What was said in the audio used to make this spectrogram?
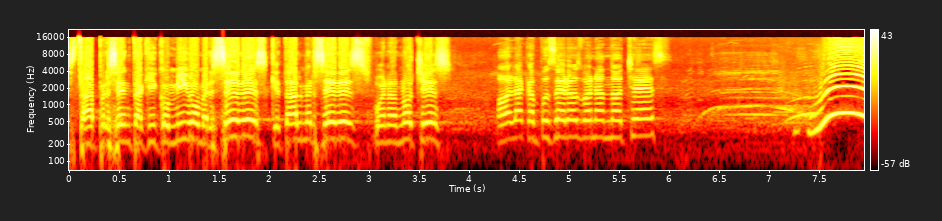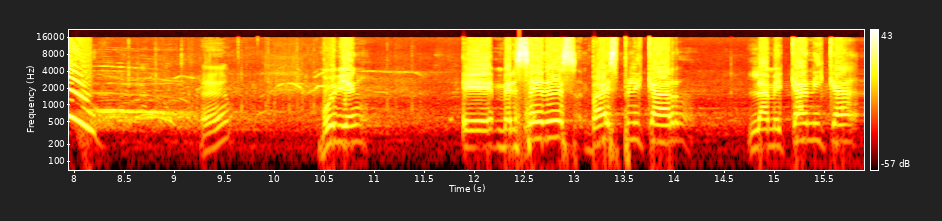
Está presente aquí conmigo Mercedes. ¿Qué tal Mercedes? Buenas noches. Hola campuseros, buenas noches. ¿Eh? Muy bien. Eh, Mercedes va a explicar la mecánica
